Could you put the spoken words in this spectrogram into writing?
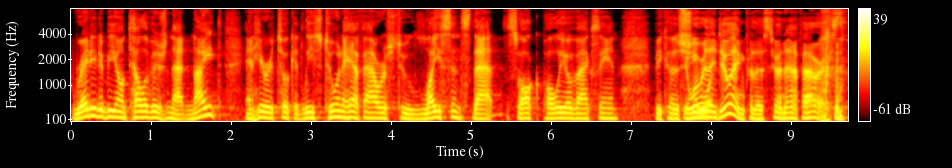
ready to be on television that night, and here it took at least two and a half hours to license that Salk polio vaccine because yeah, what were wa- they doing for those two and a half hours?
